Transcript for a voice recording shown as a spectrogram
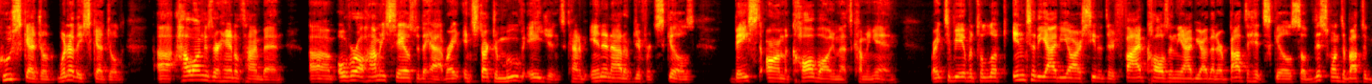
Who's scheduled? When are they scheduled? Uh, how long has their handle time been? Um, overall, how many sales do they have, right? And start to move agents kind of in and out of different skills based on the call volume that's coming in, right? To be able to look into the IVR, see that there's five calls in the IVR that are about to hit skills. So this one's about to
